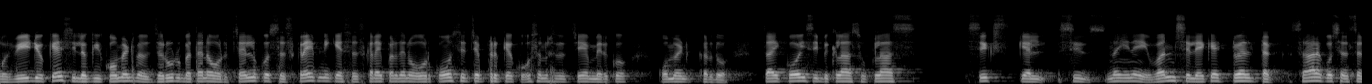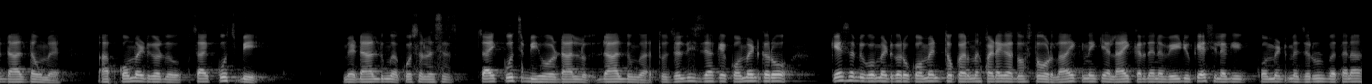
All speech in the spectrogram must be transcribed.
और वीडियो कैसी लगी कमेंट में ज़रूर बताना और चैनल को सब्सक्राइब नहीं किया, सब्सक्राइब कर देना और कौन से चैप्टर के क्वेश्चन चाहिए मेरे को कमेंट कर दो। चाहे कोई सी भी क्लास हो क्लास सिक्स के नहीं नहीं वन से लेके ट्वेल्थ तक सारा क्वेश्चन आंसर डालता हूँ मैं। आप कमेंट कर दो, चाहे कुछ भी मैं डाल दूँगा क्वेश्चन आंसर चाहे कुछ भी हो डाल डाल दूँगा। तो जल्दी से जाके कमेंट करो, कैसा भी कमेंट करो कमेंट तो करना पड़ेगा दोस्तों और लाइक नहीं किया लाइक कर देना। वीडियो कैसी लगी कमेंट में ज़रूर बताना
